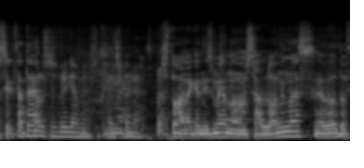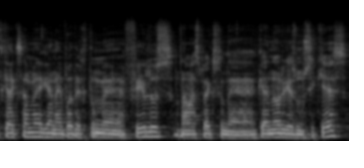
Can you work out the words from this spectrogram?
καλώς ήρθατε. Καλώς σας βρήκαμε. Καλησπέρα. Στο ανακαινισμένο σαλόνι μας. Εδώ το φτιάξαμε για να υποδεχτούμε φίλους, να μας παίξουν καινούριες μουσικές.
